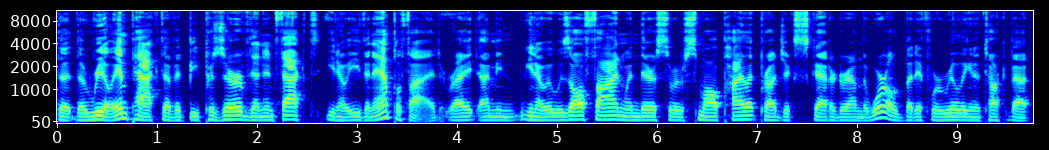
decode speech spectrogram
the, the real impact of it be preserved and in fact you know even amplified right? I mean you know it was all fine when there's sort of small pilot projects scattered around the world but if we're really going to talk about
